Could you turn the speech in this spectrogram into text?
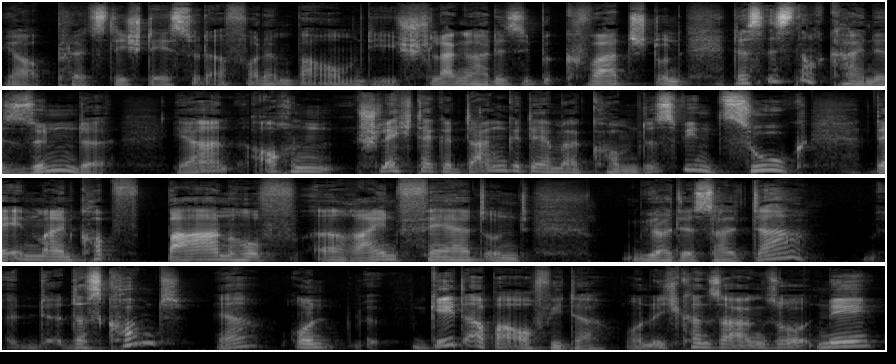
ja, plötzlich stehst du da vor dem Baum. Die Schlange hatte sie bequatscht und das ist noch keine Sünde. Ja, auch ein schlechter Gedanke, der mal kommt. Das ist wie ein Zug, der in meinen Kopfbahnhof äh, reinfährt und ja, der ist halt da das kommt, ja, und geht aber auch wieder. Und ich kann sagen so, nee,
